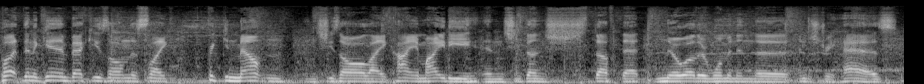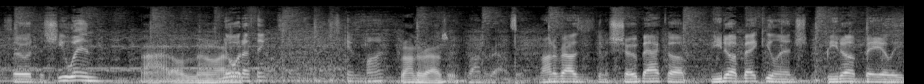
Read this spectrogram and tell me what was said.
But then again, Becky's on this like freaking mountain and she's all like high and mighty and she's done sh- stuff that no other woman in the industry has. So does she win? I don't know. You know what I think just came to mind? Ronda Rousey. Ronda Rousey. Ronda Rousey's going to show back up, beat up Becky Lynch, beat up Bayley.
